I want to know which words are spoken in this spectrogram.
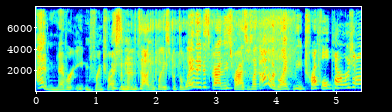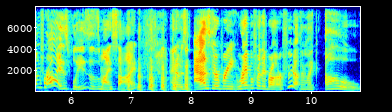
I had never eaten french fries in an Italian place, but the way they described these fries was like, I would like the truffle parmesan fries, please, as my side. and it was as they're bringing, right before they brought our food out, they're like, oh,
